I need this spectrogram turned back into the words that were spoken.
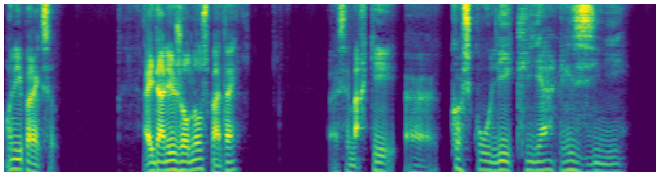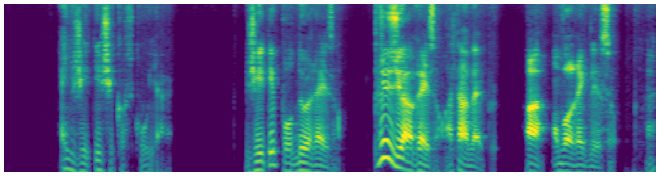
On est prêt avec ça. dans les journaux ce matin, euh, c'est marqué euh, Costco, les clients résignés. j'ai été chez Costco hier. J'ai été pour deux raisons. Plusieurs raisons. Attendez un peu. Ah, on va régler ça. Hein?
